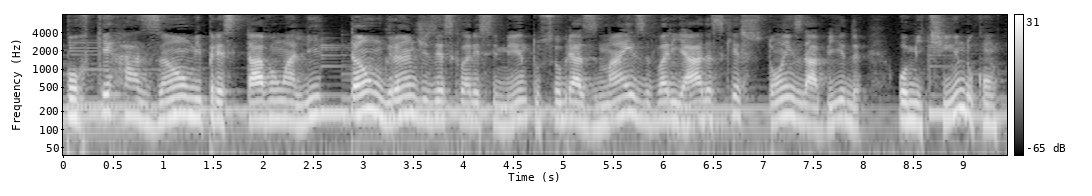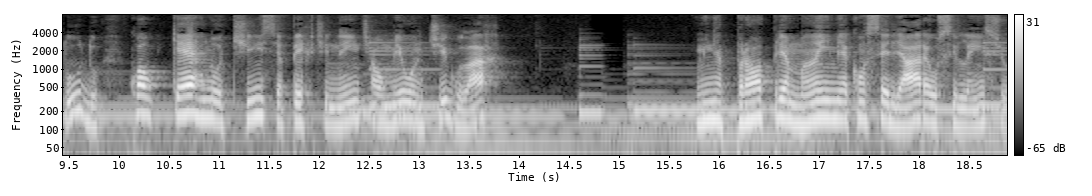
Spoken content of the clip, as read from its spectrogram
Por que razão me prestavam ali tão grandes esclarecimentos sobre as mais variadas questões da vida, omitindo, contudo, qualquer notícia pertinente ao meu antigo lar? Minha própria mãe me aconselhara o silêncio,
